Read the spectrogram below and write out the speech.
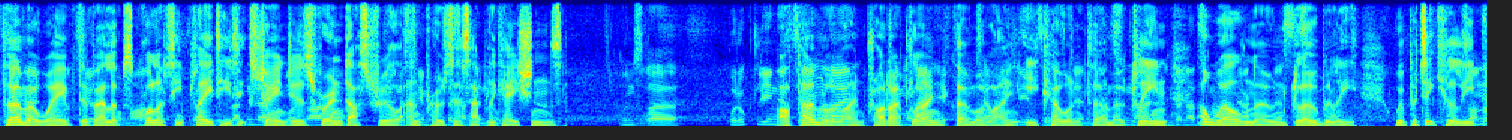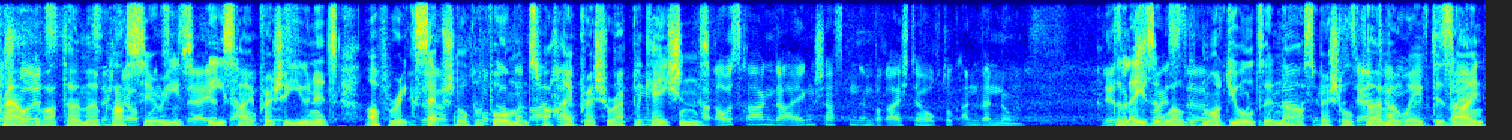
Thermowave develops quality plate heat exchangers for industrial and process applications. Our Thermoline product line, Thermoline Eco and ThermoClean, are well known globally. We're particularly proud of our ThermoPlus series. These high pressure units offer exceptional performance for high pressure applications. The laser welded modules in our special Thermowave design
